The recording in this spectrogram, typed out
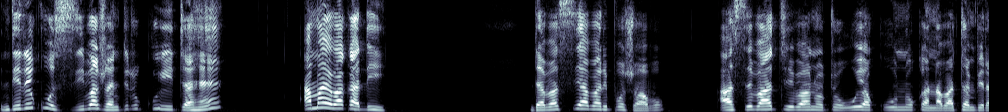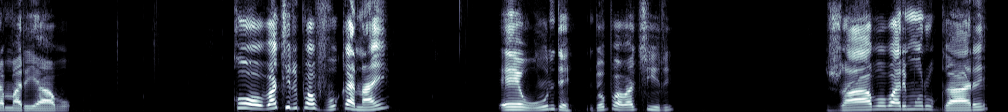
Ndiri kuziva zvandiri kuita he? Amai vakadii? Ndavasiya varipo zvavo asi vati vanotouya kuno kana vatambira mari yavo. Ko vachiri pavhuka nhai? Ehunde ndopavachiri. Zvavo vari murugare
